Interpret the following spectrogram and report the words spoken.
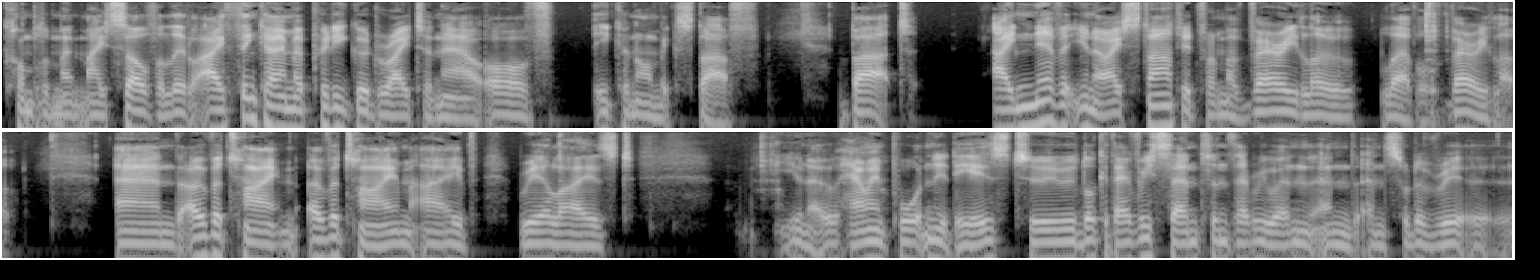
compliment myself a little. I think I'm a pretty good writer now of economic stuff, but I never, you know, I started from a very low level, very low. And over time, over time, I've realized, you know, how important it is to look at every sentence, everyone, and and sort of re- uh,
